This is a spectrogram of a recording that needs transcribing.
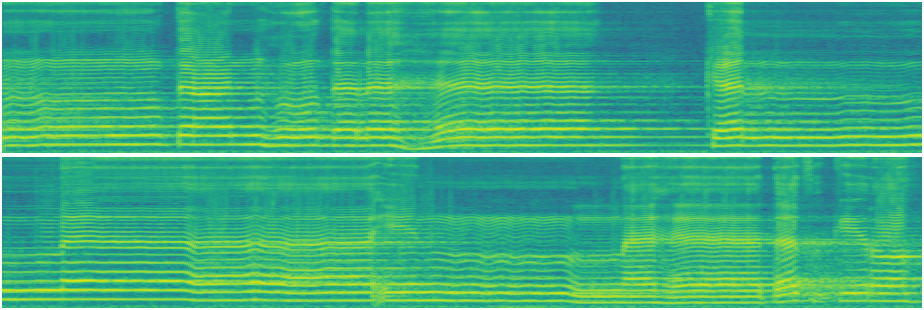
فأنت عنه تلهى كلا إنها تذكرة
